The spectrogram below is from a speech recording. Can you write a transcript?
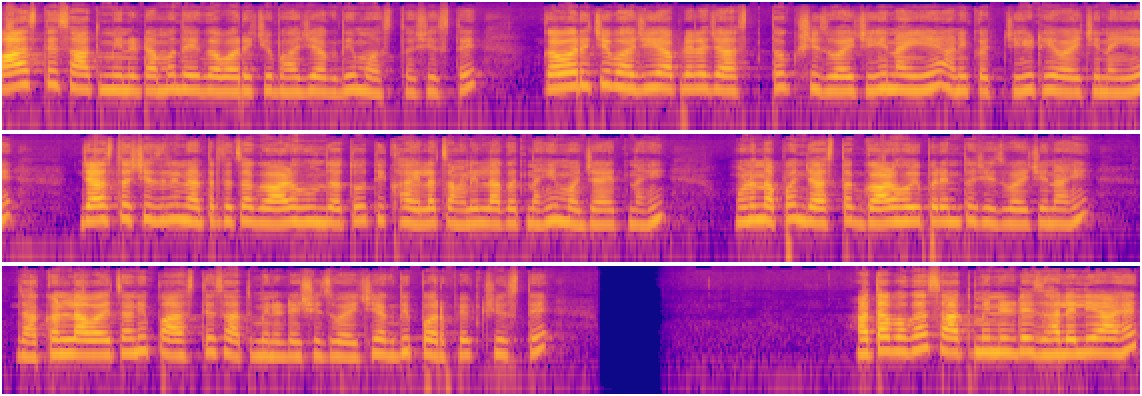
पाच ते सात मिनिटामध्ये गवारीची भाजी अगदी मस्त शिजते. गवारीची भाजी आपल्याला जास्त शिजवायचीही नाही आहे आणि कच्चीही ठेवायची नाही आहे जास्त शिजली ना तर त्याचा गाळ होऊन जातो ती खायला चांगली लागत नाही मजा येत नाही. म्हणून आपण जास्त गाळ होईपर्यंत शिजवायची नाही. झाकण लावायचं आणि पाच ते सात मिनिटे शिजवायची अगदी परफेक्ट शिजते. आता बघा सात मिनिटे झालेली आहेत.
